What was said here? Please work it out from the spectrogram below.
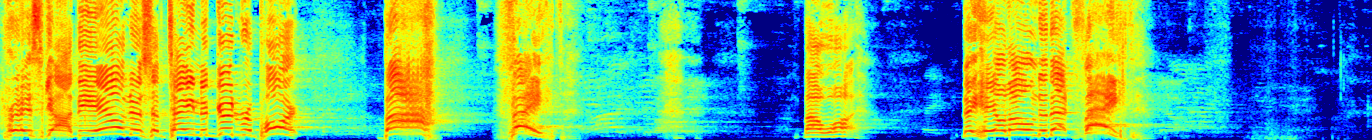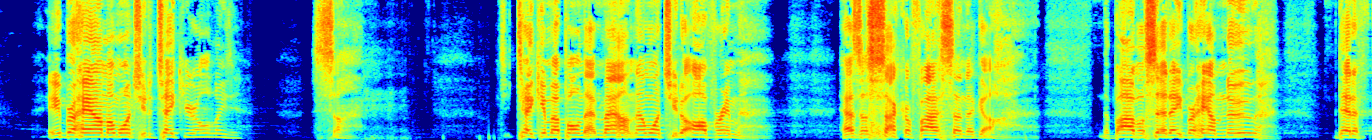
Praise God. The elders obtained a good report by faith. By what? They held on to that faith. Abraham, I want you to take your only son. Take him up on that mountain. I want you to offer him as a sacrifice unto God. The Bible said Abraham knew that if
